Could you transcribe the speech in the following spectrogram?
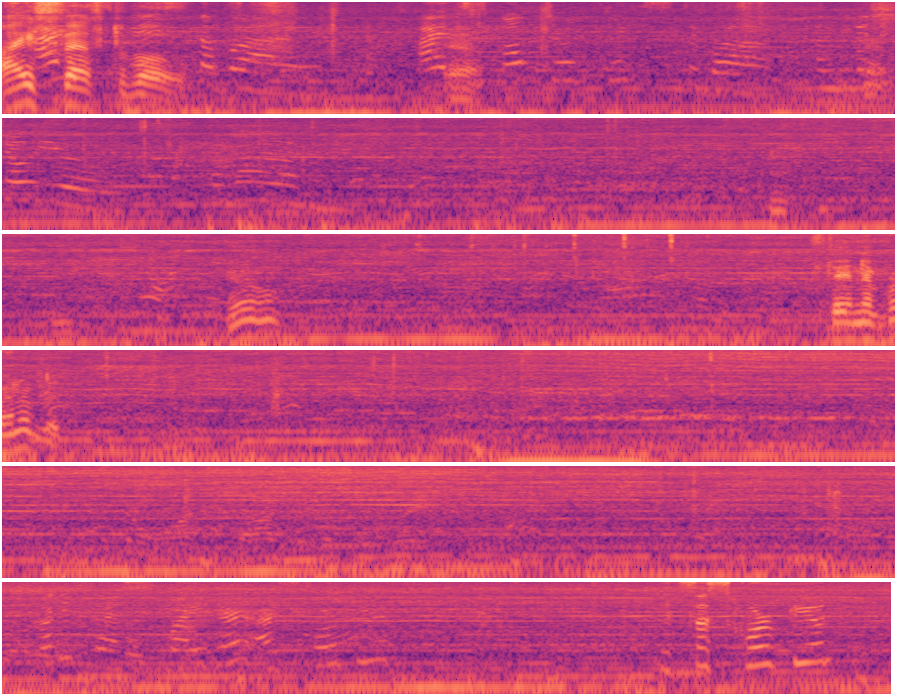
Ice Festival. Ice Yeah. Sculpture Festival. I'm gonna show you. Come on. You. Stand in front of it. What is that? Spider? A scorpion? It's a scorpion?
